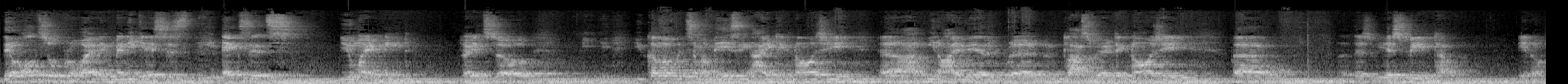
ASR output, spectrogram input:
They also provide, in many cases, the exits you might need, right? So you come up with some amazing eye technology, uh, you know, eyewear, uh, glassware technology. Uh, there's VSP in town you know,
